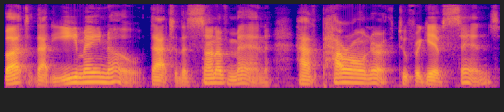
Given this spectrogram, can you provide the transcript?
But that ye may know that the Son of Man hath power on earth to forgive sins,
